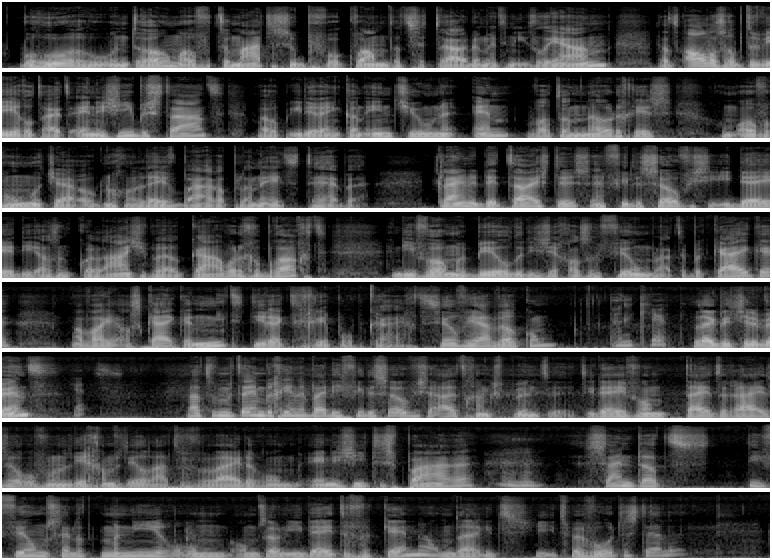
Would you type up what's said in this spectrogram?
We horen hoe een droom over tomatensoep voorkwam dat ze trouwde met een Italiaan, dat alles op de wereld uit energie bestaat, waarop iedereen kan intunen en wat er nodig is om over 100 jaar ook nog een leefbare planeet te hebben. Kleine details dus en filosofische ideeën die als een collage bij elkaar worden gebracht en die vormen beelden die zich als een film laten bekijken, maar waar je als kijker niet direct grip op krijgt. Sylvia, welkom. Dank je. Leuk dat je er bent. Yes. Laten we meteen beginnen bij die filosofische uitgangspunten. Het idee van tijdreizen of een lichaamsdeel laten verwijderen om energie te sparen. Mhm. Zijn dat die films, zijn dat manieren om, om zo'n idee te verkennen, om daar iets, iets bij voor te stellen?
